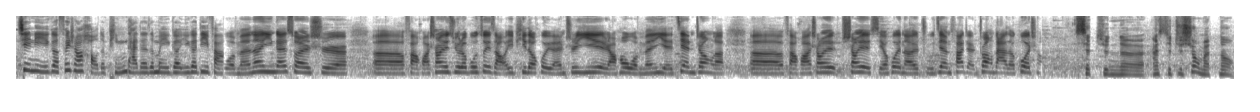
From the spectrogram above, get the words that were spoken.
建立一个非常好的平台的这么一个一个地方。我们呢，应该算是呃法华商业俱乐部最早一批的会员之一，然后我们也见证了呃法华商业。C'est une euh, institution maintenant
